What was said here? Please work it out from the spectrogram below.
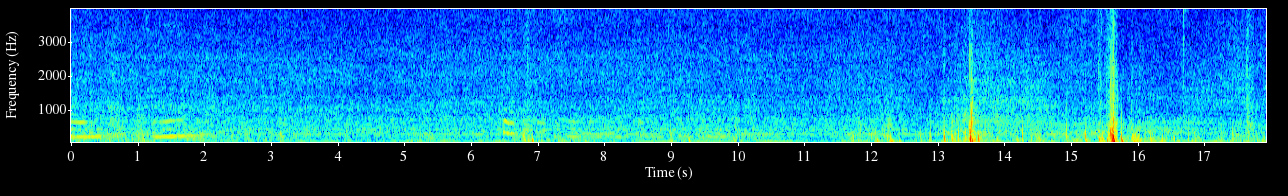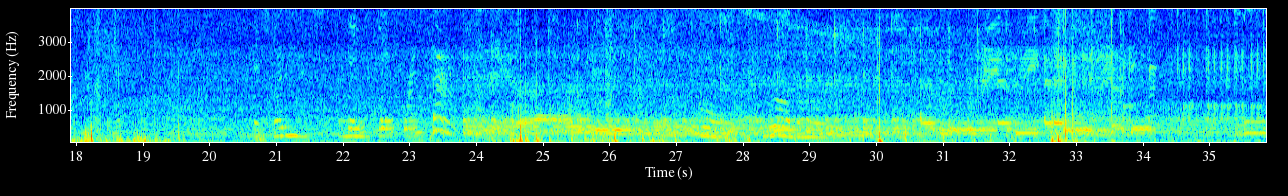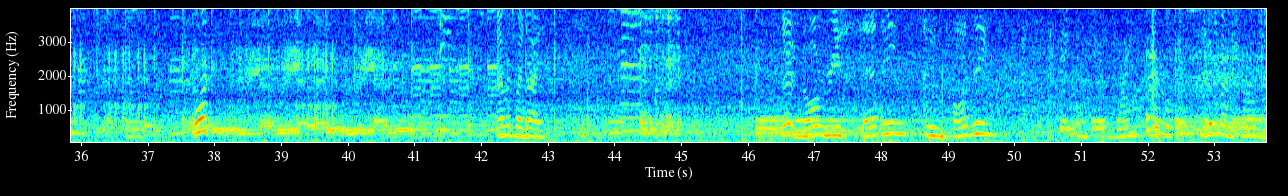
I die? There's no resetting. I mean pausing. One Look, look, look. Even if I'm trying.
